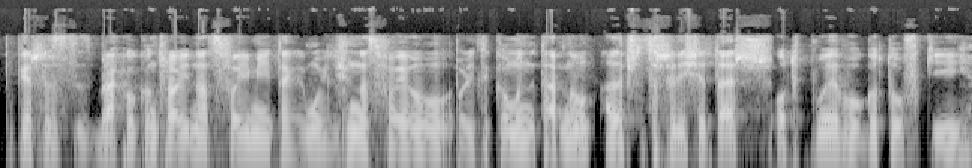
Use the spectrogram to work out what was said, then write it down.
po pierwsze z braku kontroli nad swoimi, tak jak mówiliśmy, nad swoją polityką monetarną, ale przestraszyli się też odpływu gotówki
